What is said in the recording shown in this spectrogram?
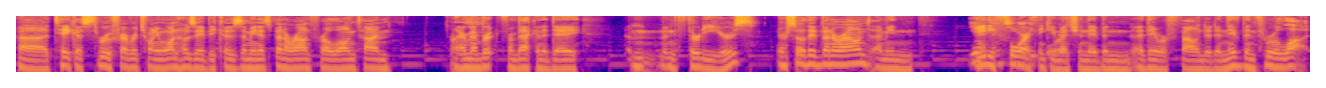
uh, take us through Forever 21, Jose? Because I mean, it's been around for a long time. I remember it from back in the day. in 30 years or so they've been around. I mean, yeah, 84, I think you mentioned they've been uh, they were founded and they've been through a lot.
